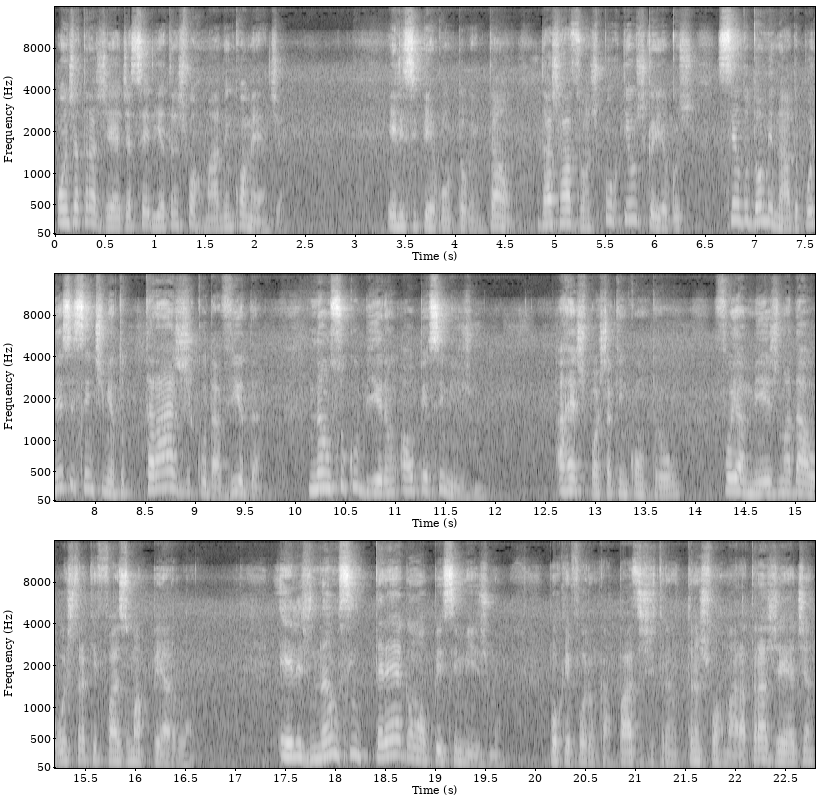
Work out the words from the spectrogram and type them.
onde a tragédia seria transformada em comédia. Ele se perguntou então das razões por que os gregos, sendo dominados por esse sentimento trágico da vida, não sucumbiram ao pessimismo. A resposta que encontrou foi a mesma da ostra que faz uma pérola. Eles não se entregam ao pessimismo, porque foram capazes de tra transformar a tragédia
